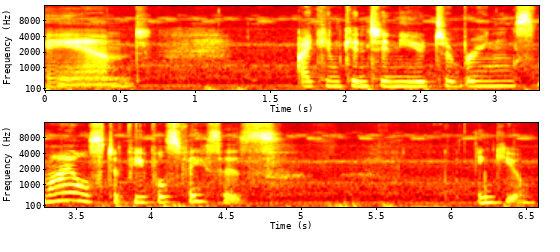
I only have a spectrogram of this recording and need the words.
and I can continue to bring smiles to people's faces. Thank you.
